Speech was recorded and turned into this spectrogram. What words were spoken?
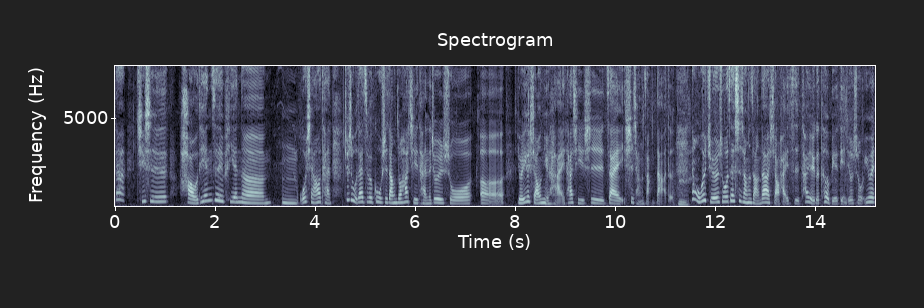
那其实好天这篇呢，嗯，我想要谈，就是我在这个故事当中，他其实谈的就是说，呃，有一个小女孩，她其实是在市场长大的。嗯，那我会觉得说，在市场长大的小孩子，她有一个特别点，就是说，因为。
